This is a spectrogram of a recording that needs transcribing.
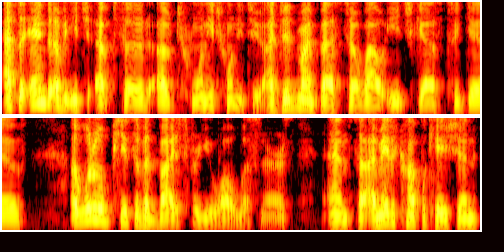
at the end of each episode of 2022 i did my best to allow each guest to give a little piece of advice for you all listeners. And so i made a complication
